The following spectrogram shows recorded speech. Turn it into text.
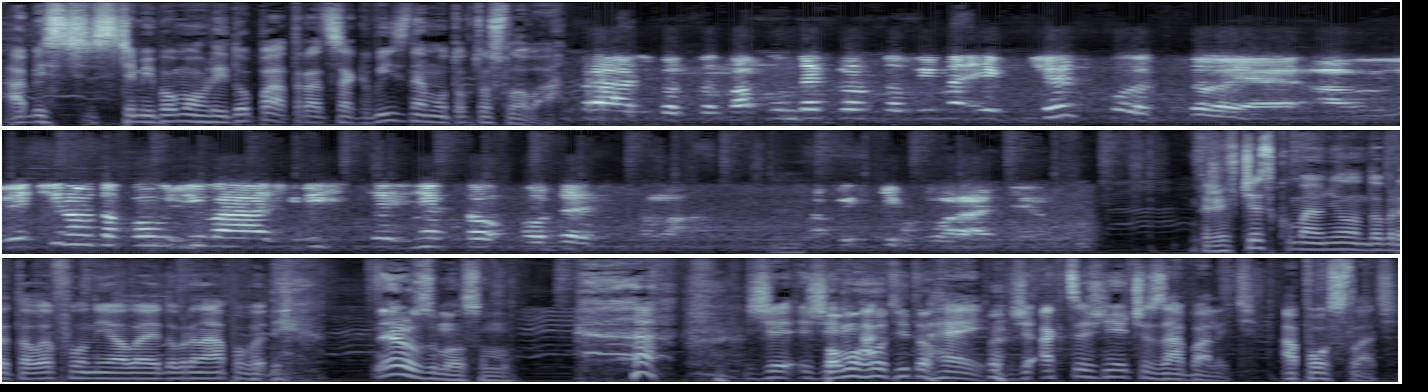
aby ste mi pomohli dopátrať sa k významu tohto slova. Práško, to papundekl to víme i v Česku, co je. A většinou to používáš, když chceš něco odeslat, abych ti poradil. Takže v Česku majú nielen dobré telefóny, ale aj dobré nápovedy. Nerozumel som mu. že, že Pomohlo ak, ti to? Hej, že ak chceš niečo zabaliť a poslať,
